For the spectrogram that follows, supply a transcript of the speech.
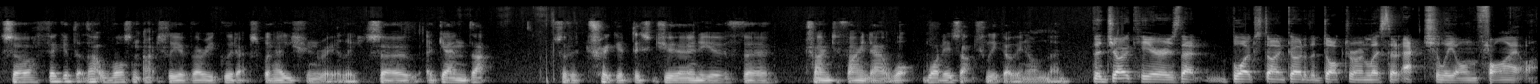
So I figured that that wasn't actually a very good explanation, really. So again, that sort of triggered this journey of uh, trying to find out what, what is actually going on then. The joke here is that blokes don't go to the doctor unless they're actually on fire.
